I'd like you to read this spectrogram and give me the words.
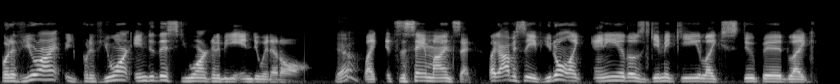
but if you aren't, but if you aren't into this, you aren't going to be into it at all. Yeah, Like it's the same mindset. Like obviously, if you don't like any of those gimmicky, like stupid, like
